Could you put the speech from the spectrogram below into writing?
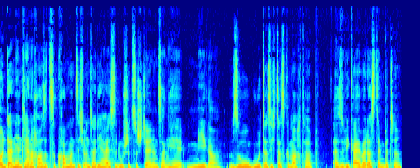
Und dann hinterher nach Hause zu kommen und sich unter die heiße Dusche zu stellen und sagen, hey, mega, so gut, dass ich das gemacht habe. Also wie geil war das denn bitte?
